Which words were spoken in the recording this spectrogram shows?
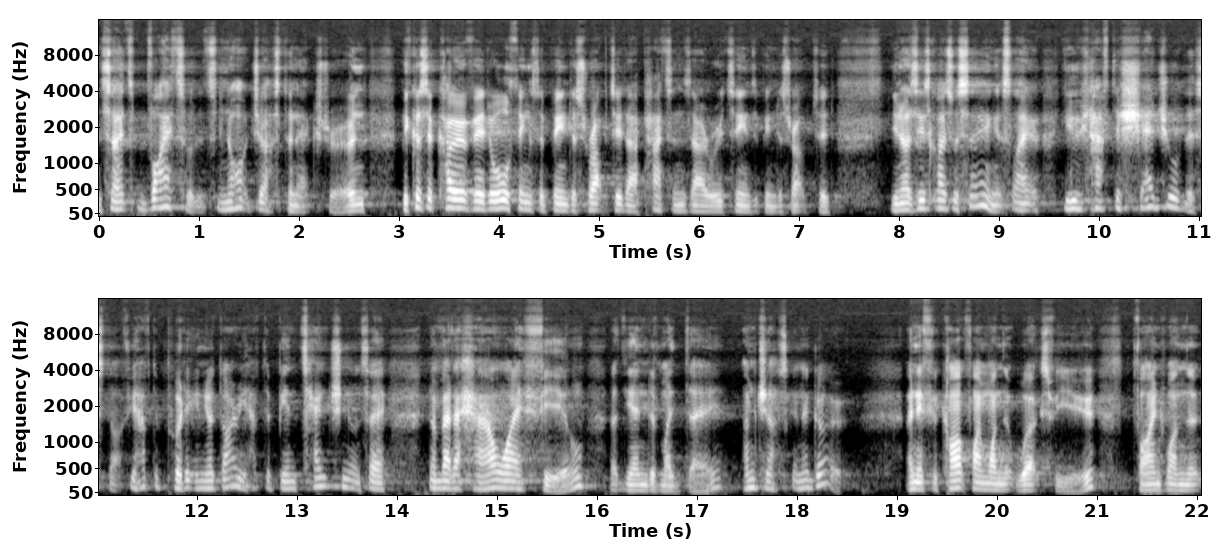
And so it's vital. It's not just an extra. And because of COVID, all things have been disrupted. Our patterns, our routines have been disrupted. You know, as these guys were saying, it's like you have to schedule this stuff. You have to put it in your diary. You have to be intentional and say, no matter how I feel at the end of my day, I'm just going to go. And if you can't find one that works for you, find one that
